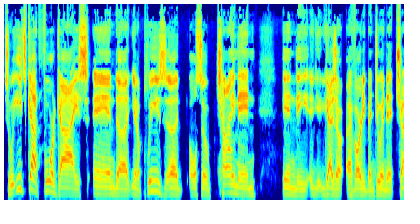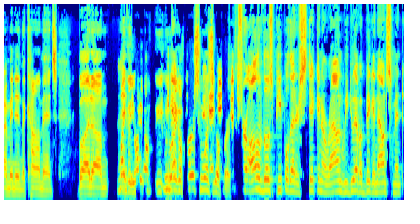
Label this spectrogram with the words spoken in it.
so we each got four guys. And, uh, you know, please uh, also chime in in the, you guys are, have already been doing it, chime in in the comments. But, um, Michael, you want to go, you, want to go first? Who wants to go first? For all of those people that are sticking around, we do have a big announcement.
